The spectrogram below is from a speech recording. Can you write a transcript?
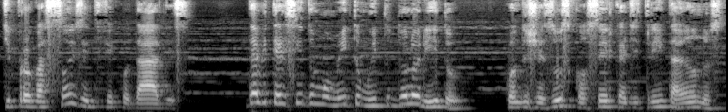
de provações e dificuldades. Deve ter sido um momento muito dolorido, quando Jesus, com cerca de 30 anos,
